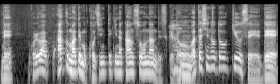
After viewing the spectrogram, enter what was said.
でこれはあくまでも個人的な感想なんですけど、私の同級生で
